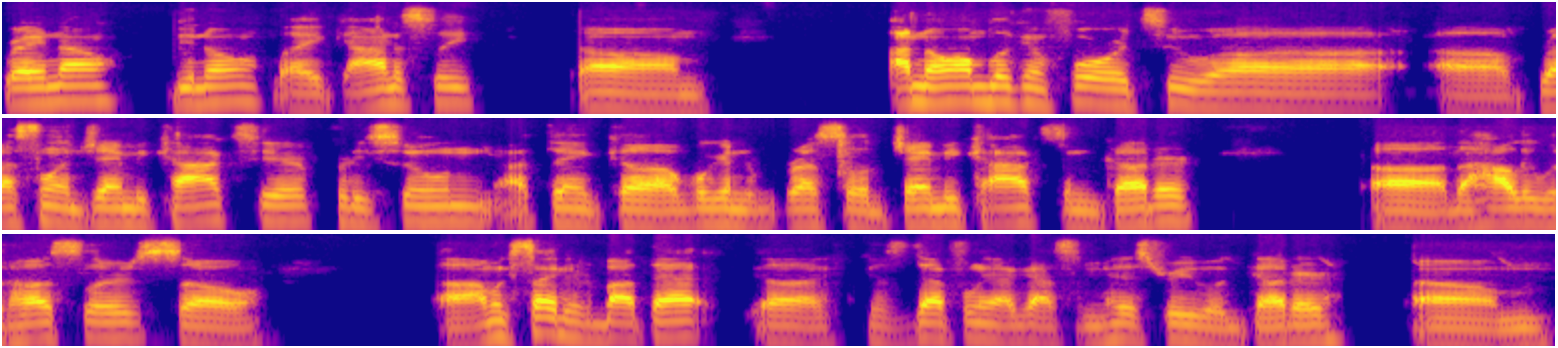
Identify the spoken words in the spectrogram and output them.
right now, you know, like honestly. Um I know I'm looking forward to uh, uh, wrestling Jamie Cox here pretty soon. I think uh, we're going to wrestle Jamie Cox and Gutter, uh, the Hollywood Hustlers. So uh, I'm excited about that because definitely I got some history with Gutter. Um,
